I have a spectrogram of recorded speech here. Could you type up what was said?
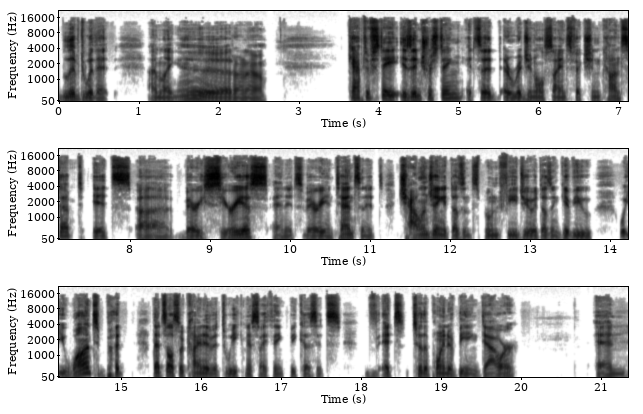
lived with it, I'm like, eh, I don't know. Captive State is interesting. It's an original science fiction concept. It's uh, very serious and it's very intense and it's challenging. It doesn't spoon feed you. It doesn't give you what you want, but that's also kind of its weakness, I think, because it's it's to the point of being dour, and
